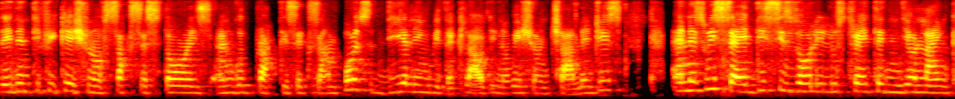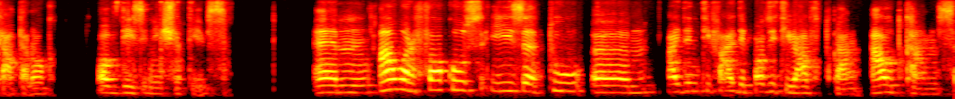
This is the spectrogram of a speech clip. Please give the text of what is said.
the identification of success stories and good practice examples dealing with the cloud innovation challenges. And as we said, this is all illustrated in the online catalog of these initiatives. Um, our focus is uh, to um, identify the positive outcome, outcomes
